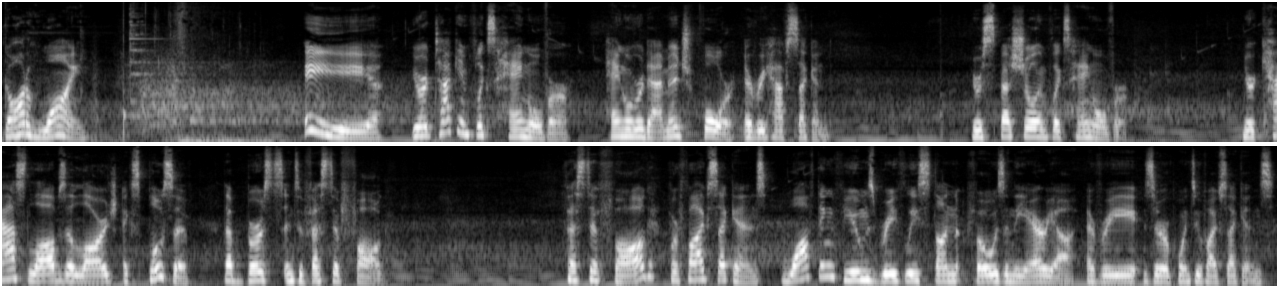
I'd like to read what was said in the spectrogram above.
God of Wine. Hey! Your attack inflicts hangover. Hangover damage 4 every half second. Your special inflicts hangover. Your cast lobs a large explosive that bursts into festive fog. Festive fog? For 5 seconds, wafting fumes briefly stun foes in the area every 0.25 seconds.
